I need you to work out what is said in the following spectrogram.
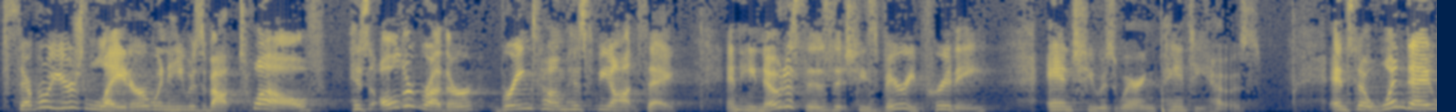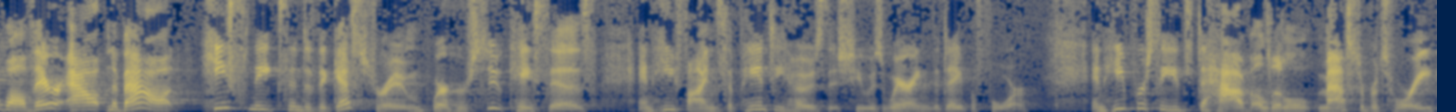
several years later when he was about 12 his older brother brings home his fiance and he notices that she's very pretty and she was wearing pantyhose. And so one day while they're out and about, he sneaks into the guest room where her suitcase is and he finds the pantyhose that she was wearing the day before. And he proceeds to have a little masturbatory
